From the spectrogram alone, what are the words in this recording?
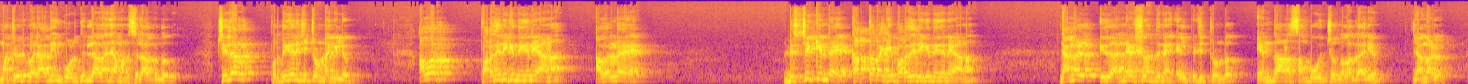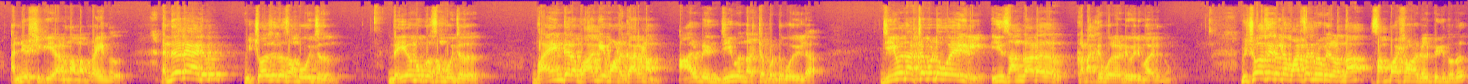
മറ്റൊരു പരാതിയും കൊടുത്തില്ല എന്നാണ് ഞാൻ മനസ്സിലാക്കുന്നത്. ചിലർ പ്രതികരിച്ചിട്ടുണ്ടെങ്കിലും അവർ പറഞ്ഞിരിക്കുന്നത് ഇങ്ങനെയാണ്. അവരുടെ ഡിസ്ട്രിക്റ്റിന്റെ കത്തിറക്കി പറഞ്ഞിരിക്കുന്നത് ഇങ്ങനെയാണ്. ഞങ്ങൾ ഇത് അന്വേഷണത്തിന് ഏൽപ്പിച്ചിട്ടുണ്ട്. എന്താണ് സംഭവിച്ചു എന്നുള്ള കാര്യം ഞങ്ങൾ അന്വേഷിക്കുകയാണെന്നാണ് പറയുന്നത്. എന്തായാലും വിശ്വാസികൾ സംഭവിച്ചതും ദൈവമൊക്കെ സംഭവിച്ചത് ഭയങ്കര ഭാഗ്യമാണ്. കാരണം ആരുടെയും ജീവൻ നഷ്ടപ്പെട്ടു പോയില്ല. ജീവൻ നഷ്ടപ്പെട്ടു പോയെങ്കിൽ ഈ സംഘാടകർ കണക്ക് പോരേണ്ടി വരുമായിരുന്നു. വിശ്വാസികളുടെ വാട്സാപ്പ് ഗ്രൂപ്പിൽ നടന്ന സംഭാഷണമാണ് കേൾപ്പിക്കുന്നത്.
